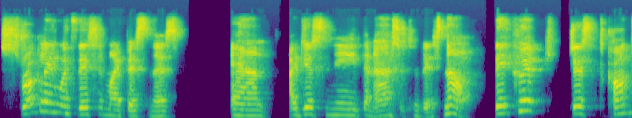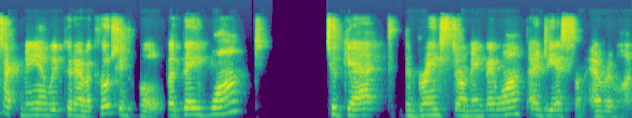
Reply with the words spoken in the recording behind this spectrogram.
struggling with this in my business and I just need an answer to this. Now, they could just contact me and we could have a coaching call, but they want to get the brainstorming. They want ideas from everyone.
